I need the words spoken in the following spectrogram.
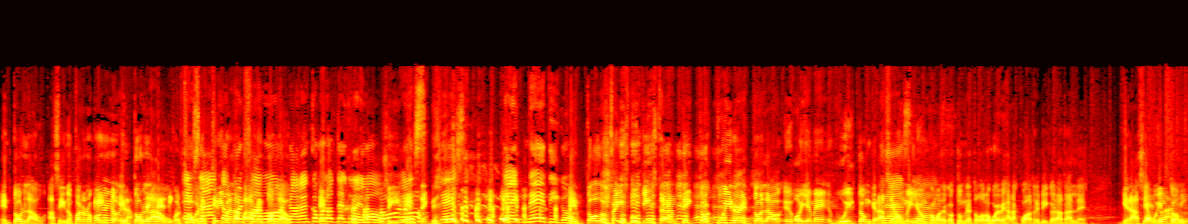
En todos lados. Así, no, pero no pongan En en todos todos lados, lados. Por favor, Exacto, escriban por la palabra en todos favor, lados. no hagan como Eh, los del reloj. Sí, es, es Tecnético. En todo, Facebook, Instagram, TikTok, Twitter, en todos lados. Eh, óyeme, Wilton, gracias, a un Gracias. millón, como de costumbre, todos los jueves a las 4 y pico de la tarde. Gracias, Eso Wilton. así.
